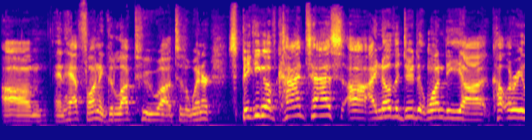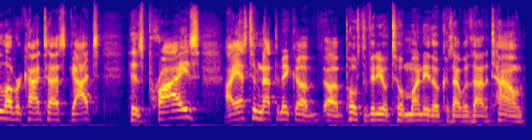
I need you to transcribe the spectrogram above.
Um, and have fun and good luck to uh, to the winner. Speaking of contests, uh, I know the dude that won the uh, cutlery lover contest got his prize. I asked him not to make a uh, post a video till Monday though because I was out of town.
